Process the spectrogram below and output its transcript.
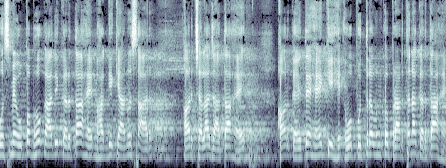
उसमें उपभोग आदि करता है, भाग्य के अनुसार, और चला जाता है। और कहते हैं कि वो पुत्र उनको प्रार्थना करता है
